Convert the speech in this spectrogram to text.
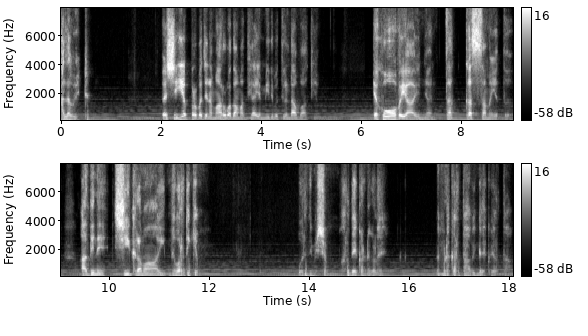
allow it പ്രവചനം അറുപതാം അധ്യായം ഇരുപത്തിരണ്ടാം വാക്യം. യഹോവയായ ഞാൻ തക്ക സമയത്ത് അതിനെ ശീഘ്രമായി നിവർത്തിക്കും. ഒരു നിമിഷം ഹൃദയ കണ്ണുകളെ നമ്മുടെ കർത്താവിങ്കിലേക്ക് ഉയർത്താം.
